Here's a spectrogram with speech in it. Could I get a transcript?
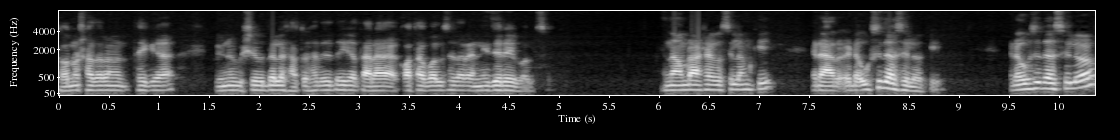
জনসাধারণ থেকে, বিভিন্ন বিশ্ববিদ্যালয়ের ছাত্রছাত্রী থেকে তারা কথা বলছে, তারা নিজেরাই বলছে। কিন্তু আমরা আশা করছিলাম কি, এটা আর, এটা উচিত ছিল কি? এটা উচিত ছিল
